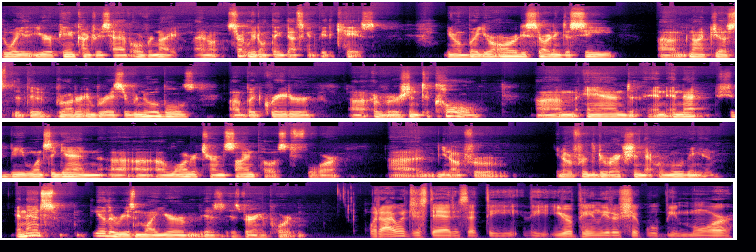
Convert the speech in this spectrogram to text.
the way that European countries have overnight. I don't, certainly don't think that's going to be the case. You know, but you're already starting to see um, not just the, the, broader embrace of renewables, uh, but greater uh, aversion to coal. Um, and, and, and that should be, once again, uh, a longer term signpost for, uh, you know, for, you know, for the direction that we're moving in. And that's the other reason why Europe is, is very important. What I would just add is that the, the European leadership will be more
